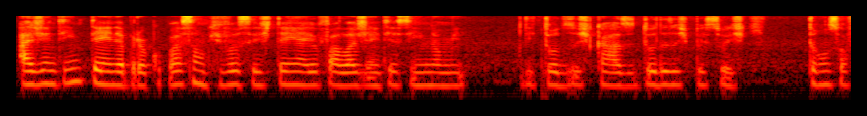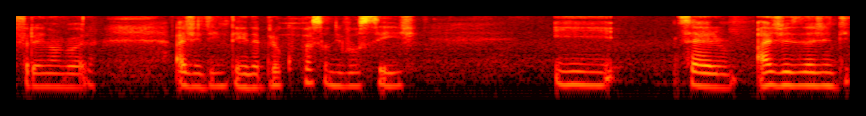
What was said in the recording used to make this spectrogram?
a gente entende a preocupação que vocês têm, aí eu falo a gente assim em nome de todos os casos, todas as pessoas que estão sofrendo agora. A gente entende a preocupação de vocês. E, sério, às vezes a gente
